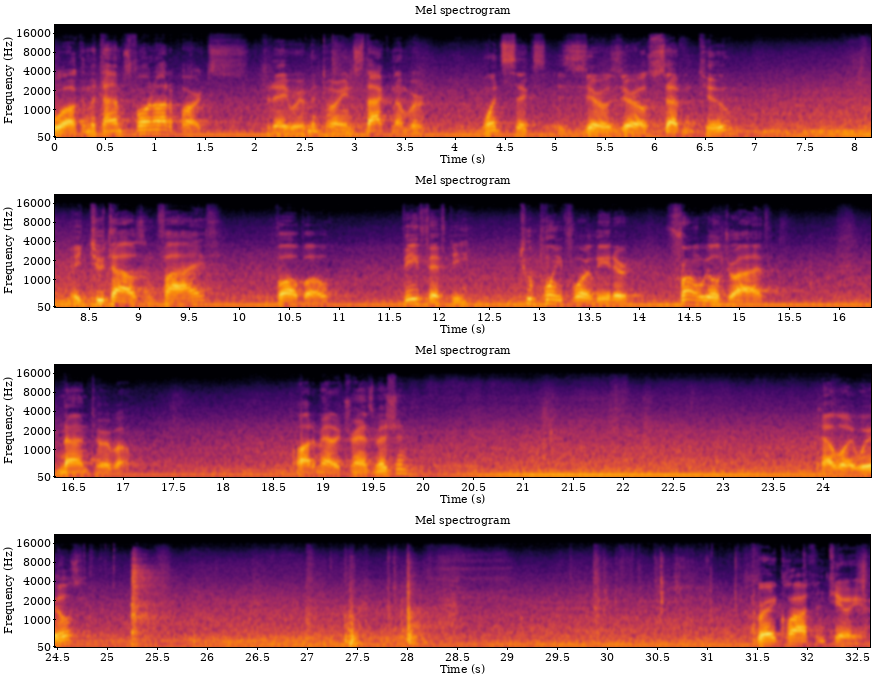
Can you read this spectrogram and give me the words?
Welcome. To Tom's Foreign Auto Parts. Today we're inventorying stock number 160072, a 2005 Volvo V50 2.4 liter front wheel drive non-turbo. Automatic transmission. Alloy wheels Gray cloth interior.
